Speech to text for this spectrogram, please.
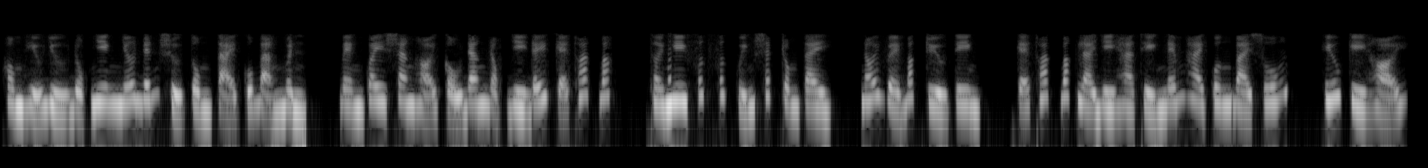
Hồng Hiểu Dự đột nhiên nhớ đến sự tồn tại của bạn mình, bèn quay sang hỏi cậu đang đọc gì đấy kẻ thoát Bắc, thời nghi phất phất quyển sách trong tay, nói về Bắc Triều Tiên, kẻ thoát Bắc là gì? Hà Thiện ném hai quân bài xuống, Hiếu Kỳ hỏi,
